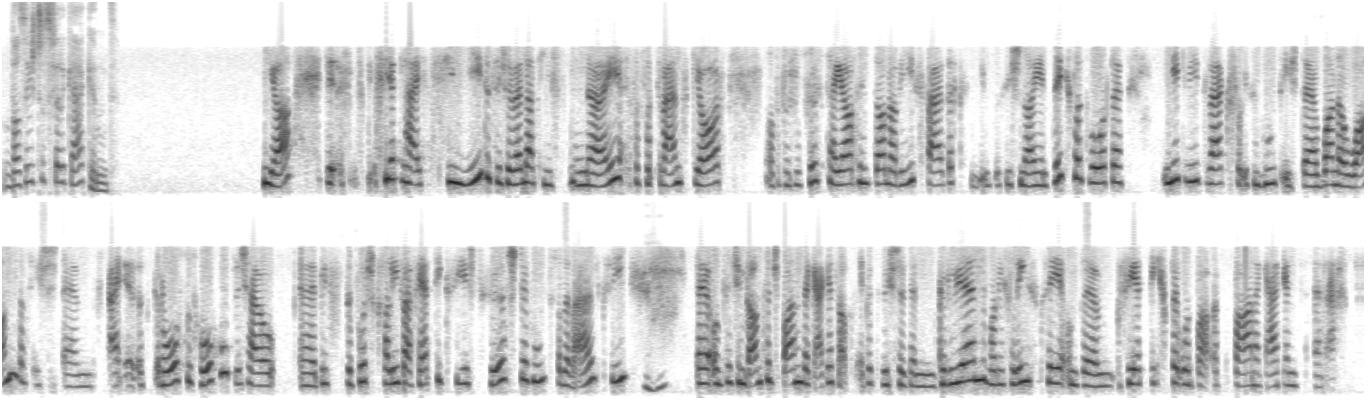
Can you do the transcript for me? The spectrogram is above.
Was ist das für eine Gegend? Ja, das Viertel heisst Xinyi, das ist relativ neu. Also vor 20 Jahren oder vor 15 Jahren sind da noch Reisfelder gewesen. Das ist neu entwickelt worden. Nicht weit weg von unserem Haus ist der 101. Das ist ähm, ein, ein grosses Hochhaus. Das ist auch, äh, bis der Burj Khalifa fertig war, das höchste Haus der Welt gewesen. Mhm. Äh, und es ist ein ganz spannender Gegensatz eben zwischen dem Grün, das ich links sehe, und dem sehr dichten urbanen Gegend rechts.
